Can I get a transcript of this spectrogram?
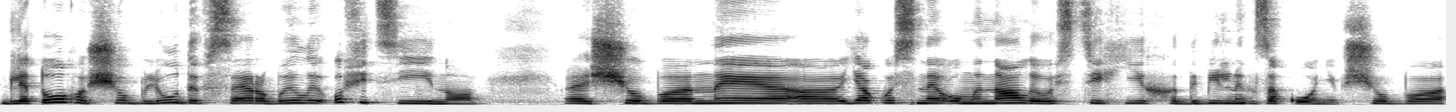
для того, щоб люди все робили офіційно, щоб не е, якось не оминали ось цих їх дебільних законів, щоб е,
